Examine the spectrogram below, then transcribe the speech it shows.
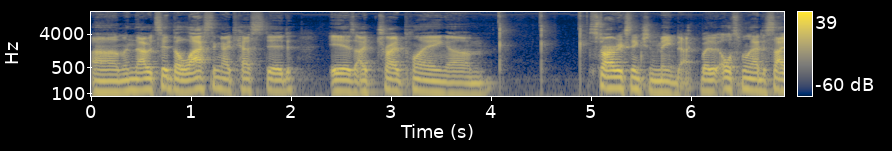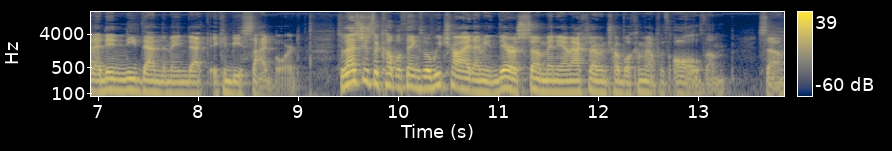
Um, and I would say the last thing I tested is I tried playing um, Star of Extinction main deck, but ultimately I decided I didn't need that in the main deck. It can be sideboard. So that's just a couple things, but we tried. I mean, there are so many. I'm actually having trouble coming up with all of them. So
